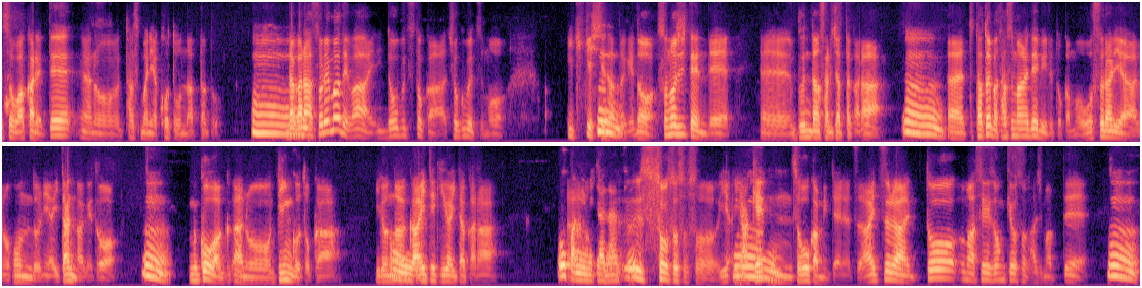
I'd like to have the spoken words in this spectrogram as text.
そう分かれてあのタスマニア孤島になったと。うん。だからそれまでは動物とか植物も行き来してたんだけど、その時点で、えー分断されちゃったから、うんうん。えーと例えばタスマニアデビルとかもオーストラリアの本土にはいたんだけどうん。向こうはあのディンゴとかいろんな外敵がいたから。狼みたいなやつ？うそうそうそうそう。やうん。野犬、うん、そう狼みたいなやつ。あいつらと、まあ、生存競争が始まって、うん。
